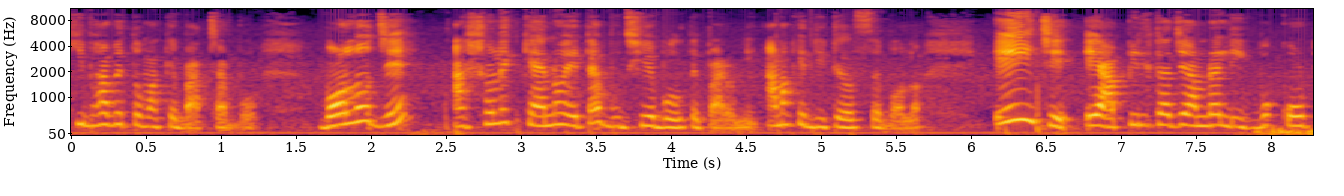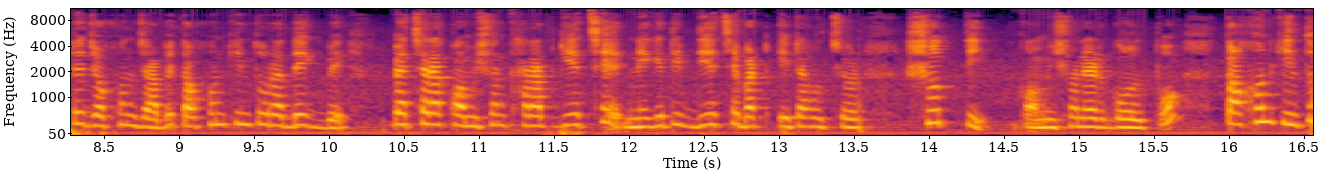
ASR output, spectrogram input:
কীভাবে তোমাকে বাঁচাবো? বলো যে আসলে কেন এটা বুঝিয়ে বলতে পারোনি। আমাকে ডিটেলসে বলো। এই যে, এই আপিলটা যে আমরা লিখব কোর্টে যখন যাবে, তখন কিন্তু ওরা দেখবে, বেচারা কমিশন খারাপ গিয়েছে নেগেটিভ দিয়েছে বাট এটা হচ্ছে ওর সত্যি কমিশনের গল্প। তখন কিন্তু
